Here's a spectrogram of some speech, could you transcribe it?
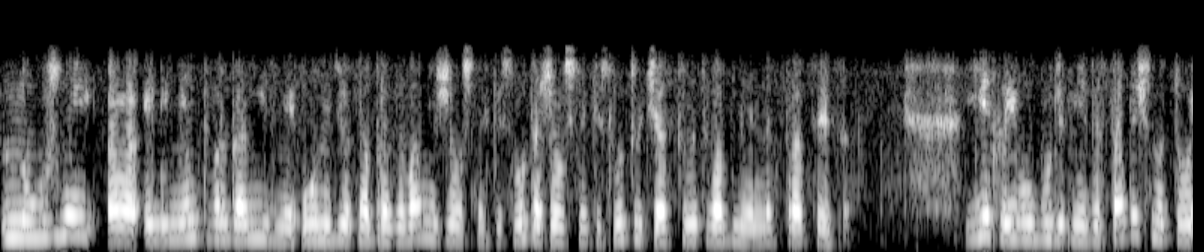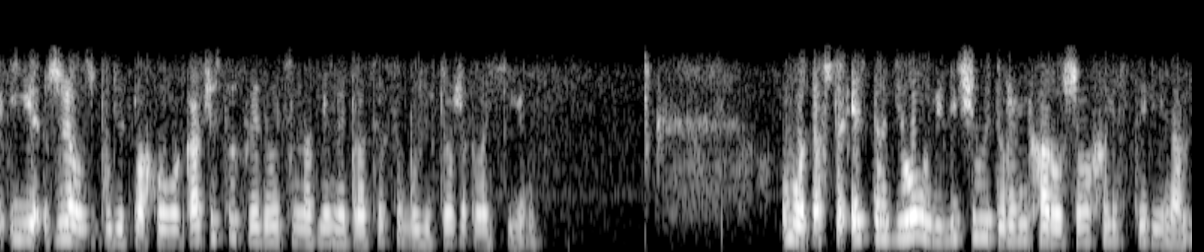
нужный э, элемент в организме. Он идет на образование желчных кислот, а желчные кислоты участвуют в обменных процессах. Если его будет недостаточно, то и желчь будет плохого качества, следовательно, обменные процессы будут тоже плохие. Вот, так что эстрадиол увеличивает уровень хорошего холестерина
